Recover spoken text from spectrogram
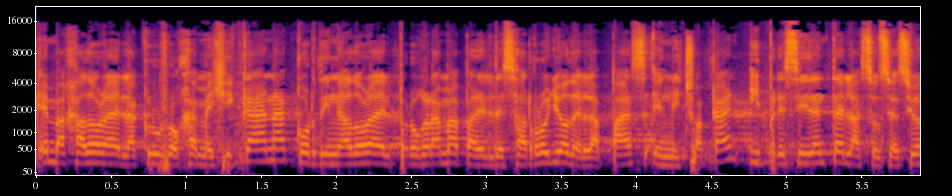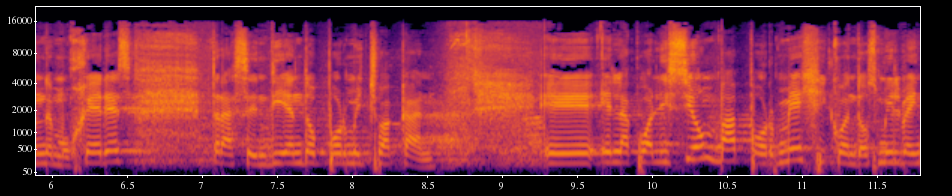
embajadora de la Cruz Roja Mexicana, coordinadora del Programa para el Desarrollo de la Paz en Michoacán y presidenta de la Asociación de Mujeres Trascendiendo por Michoacán. Eh, en la coalición Va por México en 2020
